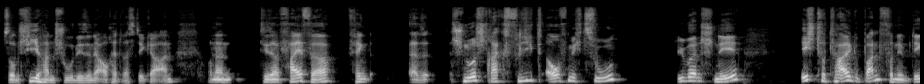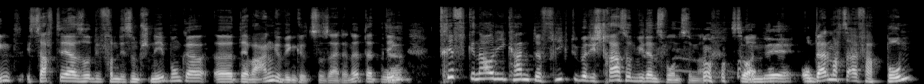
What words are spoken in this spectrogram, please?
so einen Skihandschuh, die sind ja auch etwas dicker an. Und dann dieser Pfeifer fängt, also schnurstracks fliegt auf mich zu, über den Schnee, ich total gebannt von dem Ding. Ich sagte ja so von diesem Schneebunker, äh, der war angewinkelt zur Seite. Ne? Das Ding ja. trifft genau die Kante, fliegt über die Straße und wieder ins Wohnzimmer. so, oh, nee. und dann macht's einfach Bumm.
